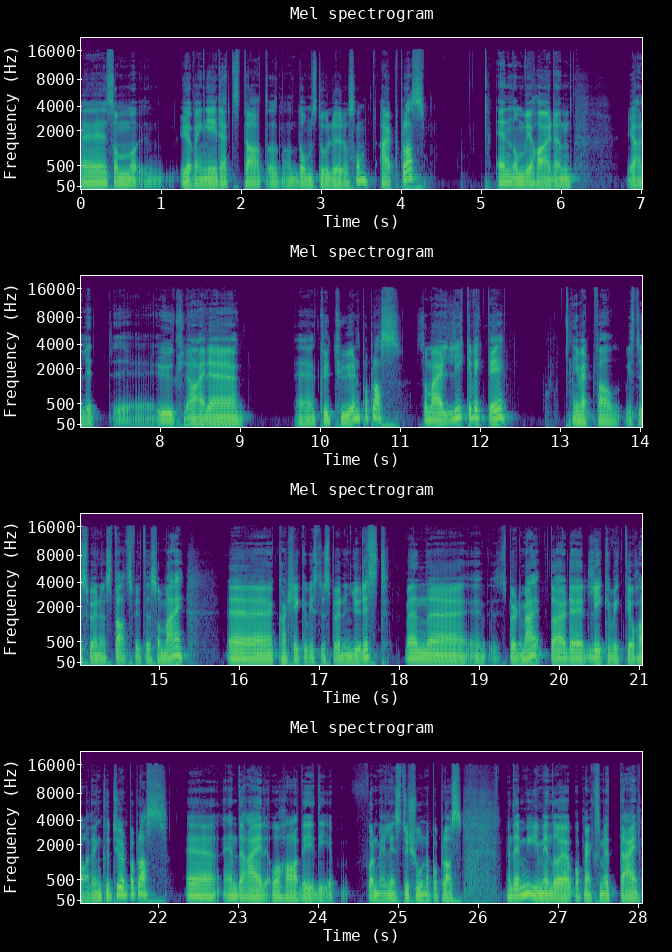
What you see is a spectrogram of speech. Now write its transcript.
eh, som uavhengig rettsstat og, domstoler og sånn, er på plass, enn om vi har den ja, litt eh, uklare uh, kulturen på plass, som er like viktig, i hvert fall hvis du spør en statsviter som meg. Uh, kanskje ikke hvis du spør en jurist, men spør du meg, da er det like viktig å ha den kulturen på plass enn det er å ha de, de formelle institusjoner på plass. Men det er mye mindre oppmerksomhet der.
